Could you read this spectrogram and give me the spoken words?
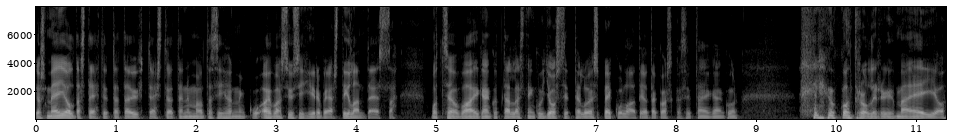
jos me ei oltaisi tehty tätä yhteistyötä, niin me oltaisiin ihan niin kuin aivan sysihirveässä tilanteessa. Mutta se on vaan ikään kuin tällaista niin kuin jossittelua ja spekulaatiota, koska sitä ikään kuin, niin kuin kontrolliryhmää ei ole.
